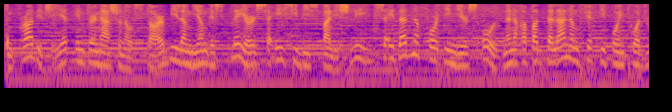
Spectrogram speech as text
Ang prodigy at international star bilang youngest player sa ACB Spanish League sa edad na 14 years old na nakapagtala ng 50-point quadruple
